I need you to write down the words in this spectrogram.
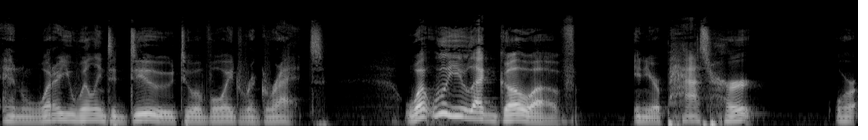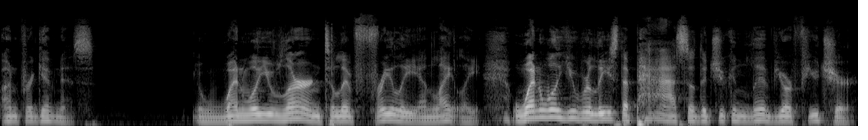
And what are you willing to do to avoid regret? What will you let go of in your past hurt or unforgiveness? When will you learn to live freely and lightly? When will you release the past so that you can live your future?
